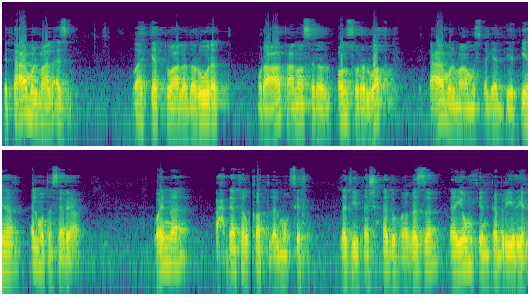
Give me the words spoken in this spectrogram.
في التعامل مع الأزمة وأكدت على ضرورة مراعاة عناصر عنصر الوقت في التعامل مع مستجداتها المتسارعة وإن أحداث القتل المؤسفة التي تشهدها غزة لا يمكن تبريرها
